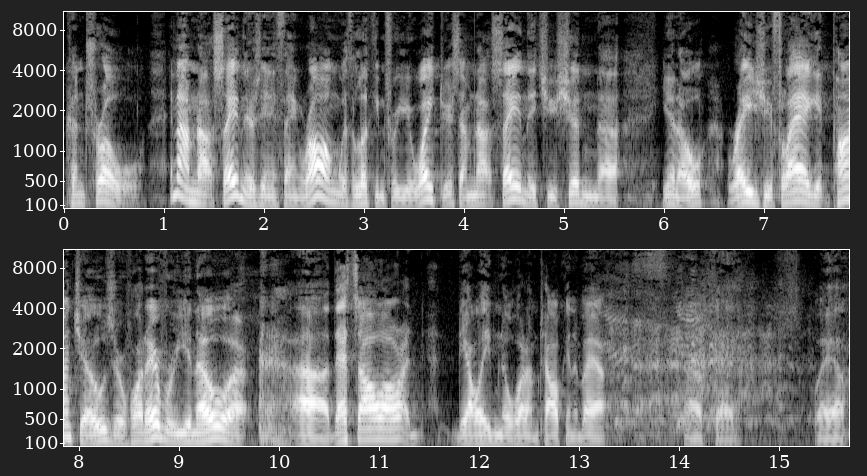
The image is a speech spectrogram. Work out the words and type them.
control. And I'm not saying there's anything wrong with looking for your waitress. I'm not saying that you shouldn't, uh, you know, raise your flag at Pancho's or whatever, you know. Uh, uh, that's all, all right. Do y'all even know what I'm talking about? Okay. Well,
